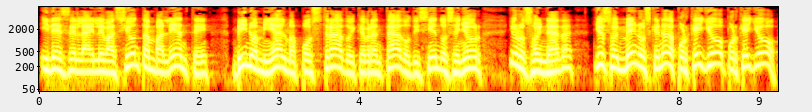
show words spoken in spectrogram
y desde la elevación tambaleante vino a mi alma postrado y quebrantado, diciendo, Señor, yo no soy nada, yo soy menos que nada, ¿por qué yo? ¿Por qué yo?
